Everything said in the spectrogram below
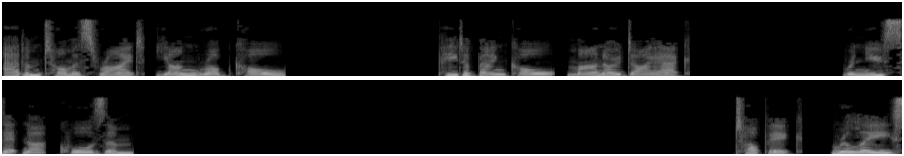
Adam Thomas Wright, Young Rob Cole. Peter Bankole, Mano Dayak. Renew Setna, Quasm Topic. Release.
